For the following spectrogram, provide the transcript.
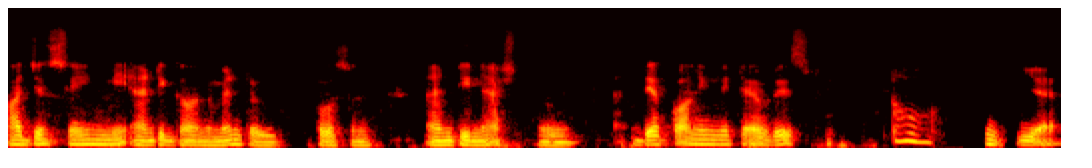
are just saying me anti-governmental person anti-national they're calling me terrorist. Oh. Yeah.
